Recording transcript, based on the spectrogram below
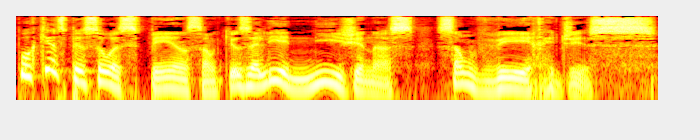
Por que as pessoas pensam que os alienígenas são verdes?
